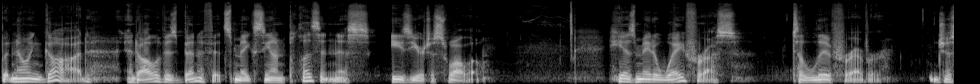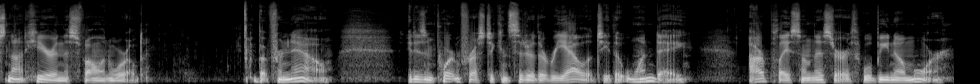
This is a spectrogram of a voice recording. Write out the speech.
But knowing God and all of his benefits makes the unpleasantness easier to swallow. He has made a way for us to live forever, just not here in this fallen world. But for now, it is important for us to consider the reality that one day our place on this earth will be no more,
